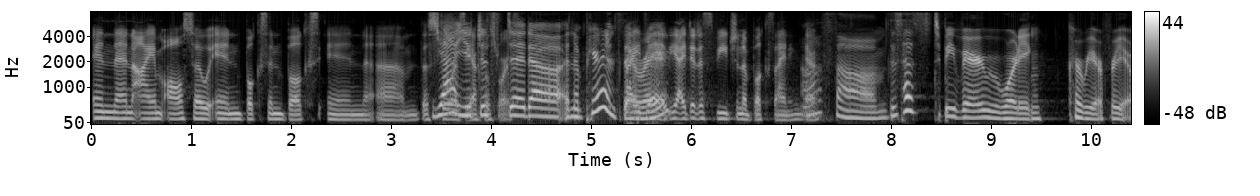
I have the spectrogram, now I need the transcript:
And then I am also in Books and Books in um, the stores. Yeah, you just stores. did uh, an appearance there, I right? Did. Yeah, I did a speech and a book signing there. Awesome. This has to be very rewarding career for you?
